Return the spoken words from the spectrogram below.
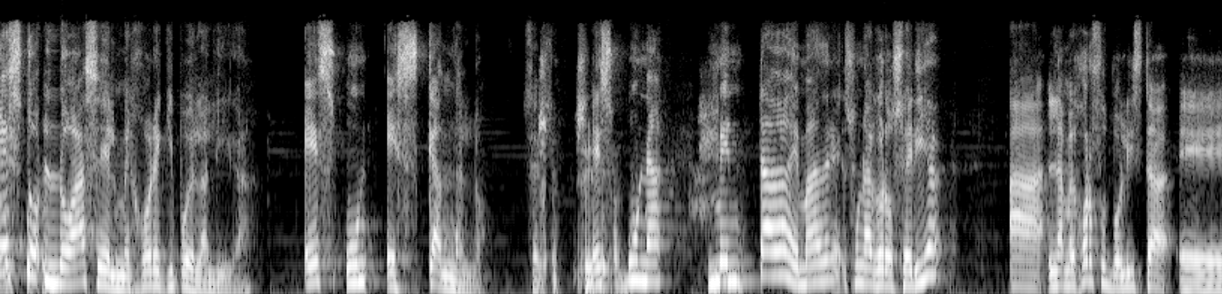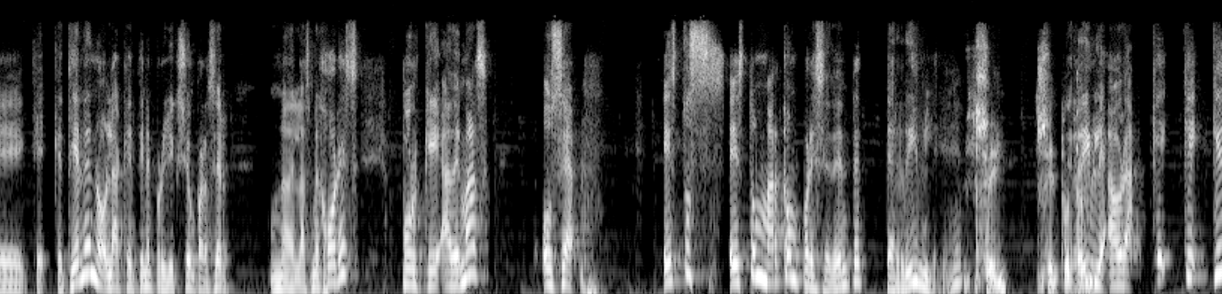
esto lo hace el mejor equipo de la liga, es un escándalo, Sergio. es una mentada de madre, es una grosería a la mejor futbolista eh, que, tienen o la que tiene proyección para ser una de las mejores, porque además, o sea, esto, esto marca un precedente terrible. ¿eh? Sí. Sí, Terrible. Ahora, ¿qué, qué, qué,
